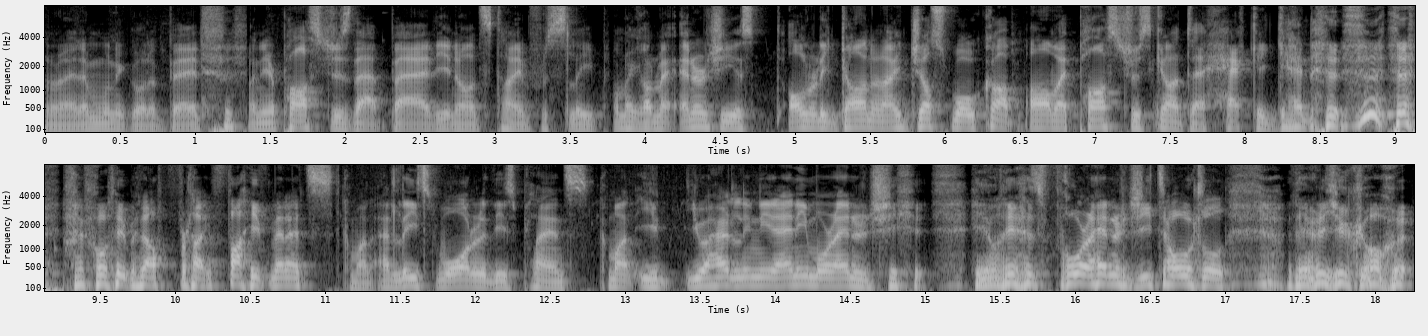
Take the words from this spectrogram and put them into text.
All right, I'm gonna go to bed. when your posture's that bad, you know it's time for sleep. Oh my god, my energy is already gone and I just woke up. Oh, my posture's gone to heck again. I've only been up for like five minutes. Come on, at least water these plants. Come on, you, you hardly need any more energy. he only has four energy total. There you go.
